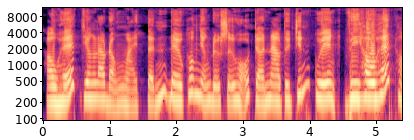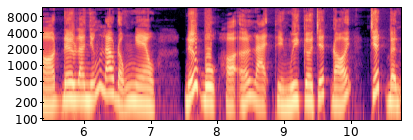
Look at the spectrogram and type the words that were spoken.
hầu hết dân lao động ngoại tỉnh đều không nhận được sự hỗ trợ nào từ chính quyền vì hầu hết họ đều là những lao động nghèo. Nếu buộc họ ở lại thì nguy cơ chết đói, chết bệnh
